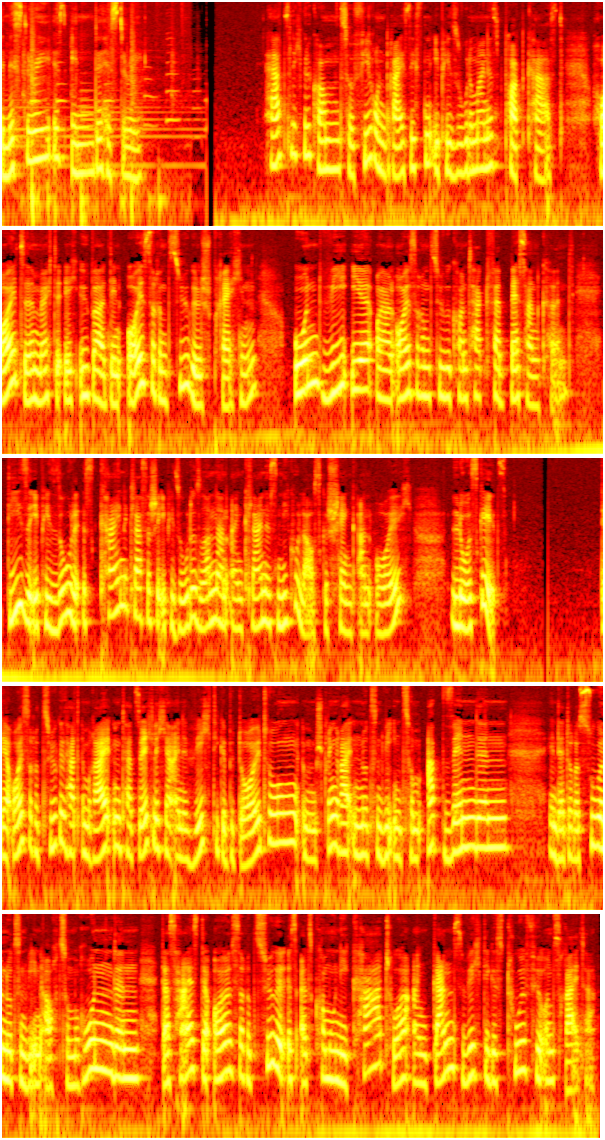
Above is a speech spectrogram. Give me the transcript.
The Mystery is in the History. Herzlich willkommen zur 34. Episode meines Podcasts. Heute möchte ich über den äußeren Zügel sprechen und wie ihr euren äußeren Zügelkontakt verbessern könnt. Diese Episode ist keine klassische Episode, sondern ein kleines Nikolausgeschenk an euch. Los geht's! Der äußere Zügel hat im Reiten tatsächlich ja eine wichtige Bedeutung. Im Springreiten nutzen wir ihn zum Abwenden. In der Dressur nutzen wir ihn auch zum Runden. Das heißt, der äußere Zügel ist als Kommunikator ein ganz wichtiges Tool für uns Reiter.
